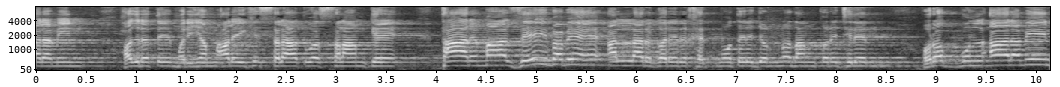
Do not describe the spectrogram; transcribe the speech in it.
আলমিন হজরতে মরিয়ম আলাইহিসালাতামকে তার মা যেইভাবে আল্লাহর ঘরের খেদমতের জন্য দান করেছিলেন, রব্বুল আলামিন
